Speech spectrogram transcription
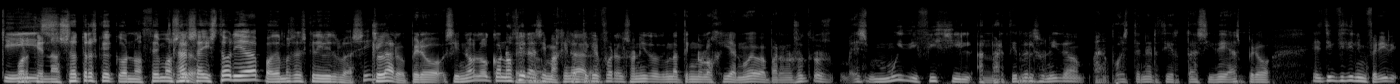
que Porque es- nosotros que conocemos Claro. esa historia podemos describirlo así. Claro, pero si no lo conocieras, Pero, imagínate claro. que fuera el sonido de una tecnología nueva para nosotros. Es muy difícil, a partir Mm, del sonido, bueno, puedes tener ciertas ideas, pero es difícil inferir,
